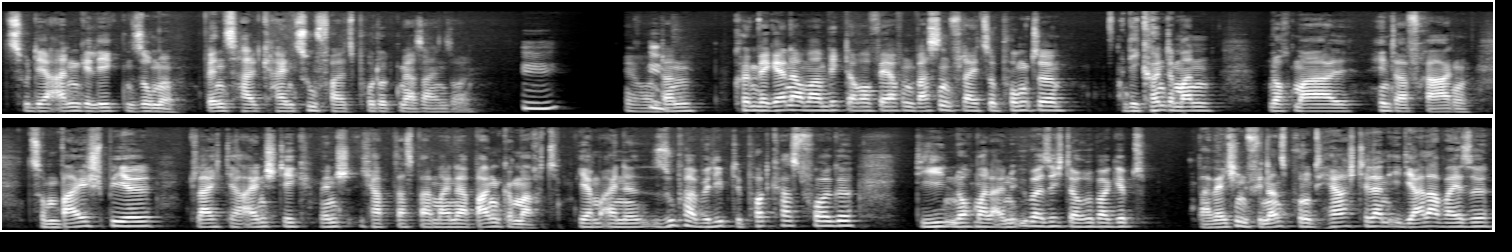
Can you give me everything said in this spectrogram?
zu der angelegten Summe, wenn es halt kein Zufallsprodukt mehr sein soll. Mhm. Ja, und mhm. dann können wir gerne auch mal einen Blick darauf werfen, was sind vielleicht so Punkte, die könnte man nochmal hinterfragen. Zum Beispiel gleich der Einstieg, Mensch, ich habe das bei meiner Bank gemacht. Wir haben eine super beliebte Podcast-Folge, die nochmal eine Übersicht darüber gibt, bei welchen Finanzproduktherstellern idealerweise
